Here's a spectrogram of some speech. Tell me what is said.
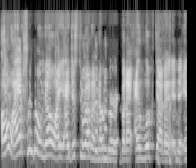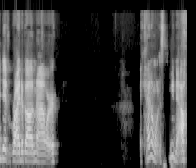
Oh, I actually don't know. I, I just threw out a number, but I, I looked at it and it ended right about an hour. I kind of want to see now.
